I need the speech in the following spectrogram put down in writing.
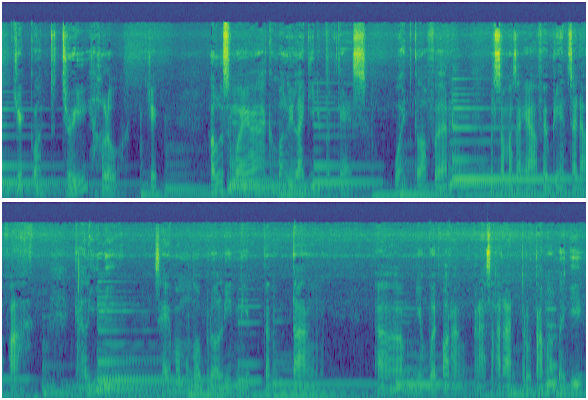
Cek cek one two three. Halo cek Halo semuanya kembali lagi di podcast White Clover Bersama saya Febrian Sadafa. Kali ini saya mau ngobrolin nih tentang um, Yang buat orang penasaran Terutama bagi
